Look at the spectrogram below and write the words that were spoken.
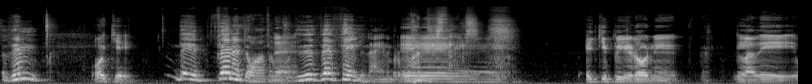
Δεν, Οκ. δεν φαίνεται ο άνθρωπος Ναι. ότι δεν, δεν θέλει να είναι προπονητής. Ε, εκεί πληρώνει, δηλαδή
